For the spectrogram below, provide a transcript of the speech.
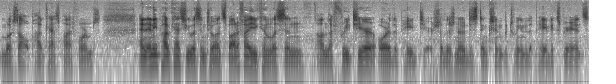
most all podcast platforms, and any podcast you listen to on Spotify, you can listen on the free tier or the paid tier. So there's no distinction between the paid experience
